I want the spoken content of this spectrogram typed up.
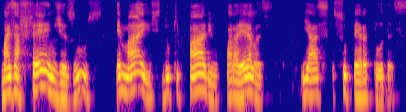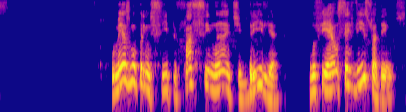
Mas a fé em Jesus é mais do que páreo para elas e as supera todas. O mesmo princípio fascinante brilha no fiel serviço a Deus.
